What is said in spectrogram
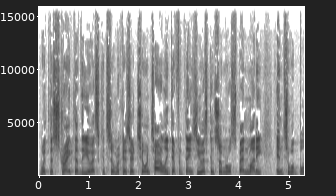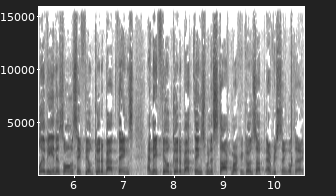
with the strength of the U.S. consumer because they're two entirely different things. The U.S. consumer will spend money into oblivion as long as they feel good about things, and they feel good about things when the stock market goes up every single day.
